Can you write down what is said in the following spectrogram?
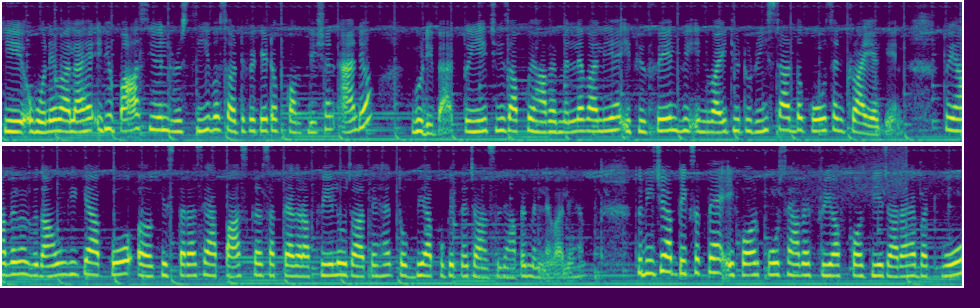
कि होने वाला है। If you pass you will receive a certificate of completion and your goodie bag तो ये चीज़ आपको यहाँ पे मिलने वाली है। If you fail we invite you to restart the course and try again तो यहाँ पे मैं बताऊँगी कि आपको uh, किस तरह से आप पास कर सकते हैं। अगर आप फेल हो जाते हैं तो भी आपको कितने चांसेस यहाँ पे मिलने वाले हैं। तो नीचे आप देख सकते हैं एक और कोर्स यहाँ पे फ्री ऑफ़ कॉस्ट दिया जा रहा है बट वो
